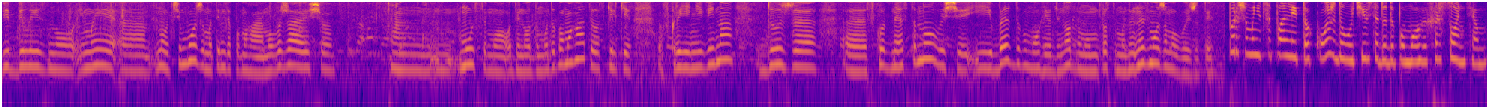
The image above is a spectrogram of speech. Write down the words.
білизну. І ми ну, чим можемо, тим допомагаємо. Вважаю, що мусимо один одному допомагати, оскільки в країні війна дуже е, складне становище, і без допомоги один одному ми просто не зможемо вижити. Перший муніципальний також долучився до допомоги херсонцям,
